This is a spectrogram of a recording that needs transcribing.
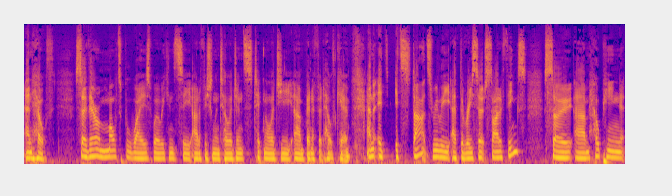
and health. So there are multiple ways where we can see artificial intelligence technology um, benefit healthcare, and it it starts really at the research side of things. So um, helping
